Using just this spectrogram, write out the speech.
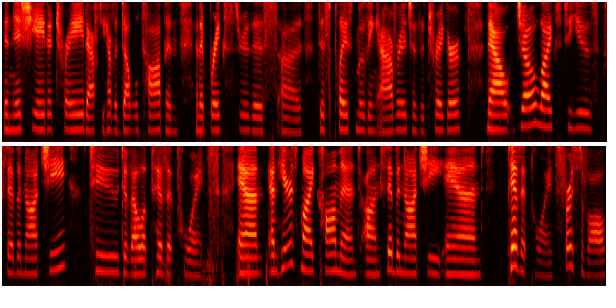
initiate a trade after you have a double top and, and it breaks through this uh, displaced moving average as a trigger. Now, Joe likes to use Fibonacci to develop pivot points. And, and here's my comment on Fibonacci and pivot points. First of all,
